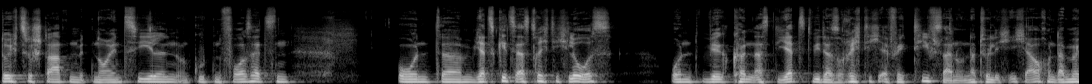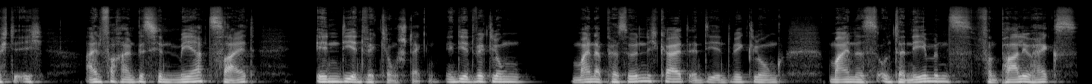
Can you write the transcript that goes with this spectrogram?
durchzustarten mit neuen Zielen und guten Vorsätzen. Und ähm, jetzt geht's erst richtig los. Und wir können erst jetzt wieder so richtig effektiv sein. Und natürlich ich auch. Und da möchte ich einfach ein bisschen mehr Zeit in die Entwicklung stecken. In die Entwicklung meiner Persönlichkeit, in die Entwicklung meines Unternehmens von Paleo Hacks,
